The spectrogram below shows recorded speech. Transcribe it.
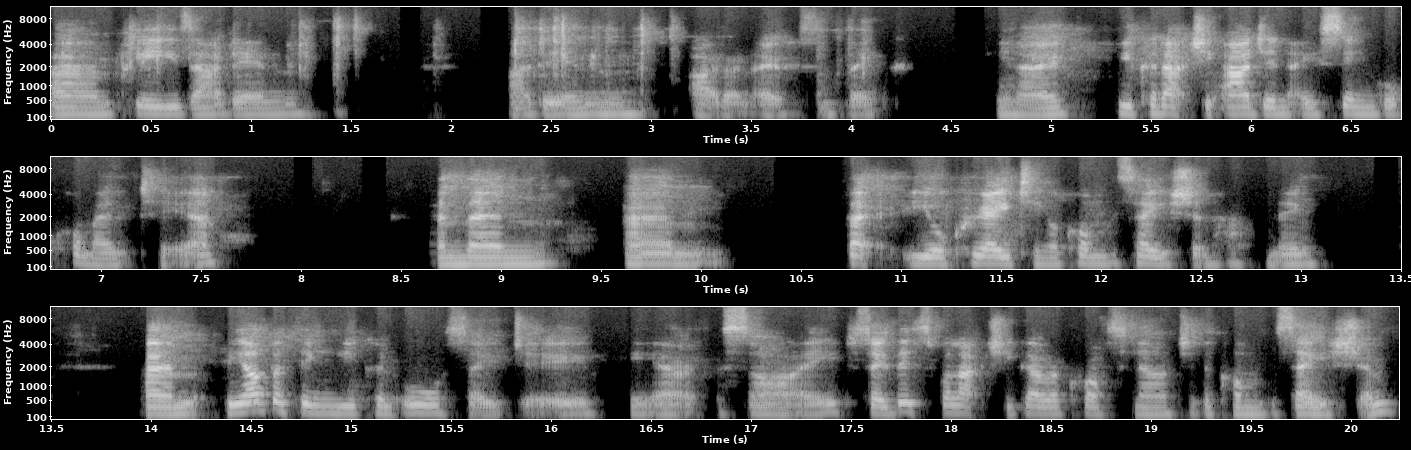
um, please add in add in, I don't know, something, you know, you could actually add in a single comment here. And then um, that you're creating a conversation happening. Um, the other thing you can also do here at the side, so this will actually go across now to the conversation.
